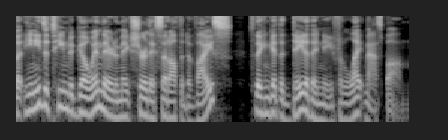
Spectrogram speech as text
but he needs a team to go in there to make sure they set off the device so they can get the data they need for the Lightmass bomb.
